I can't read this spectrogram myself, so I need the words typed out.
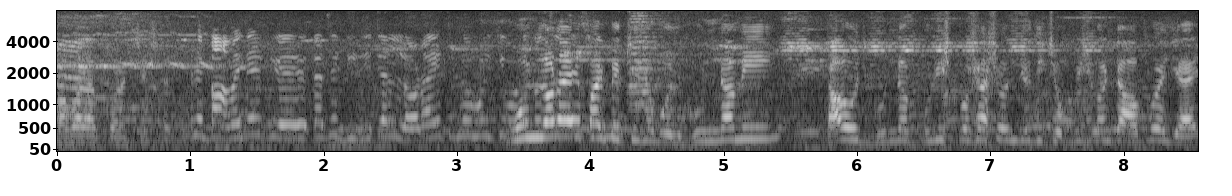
কভার আপ করার চেষ্টা করছেন। মানে বামেদের কাছে ডিজিটাল লড়াই তৃণমূল কোন লড়াইয়ে পারবে তৃণমূল? গুন্ডামি তাও গুন্ডা পুলিশ প্রশাসন যদি চব্বিশ ঘণ্টা অফ হয়ে যায়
